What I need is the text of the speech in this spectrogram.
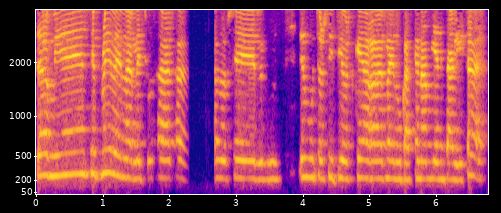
También se prohíben las lechuzas, a no ser en muchos sitios que hagas la educación ambiental y tal.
